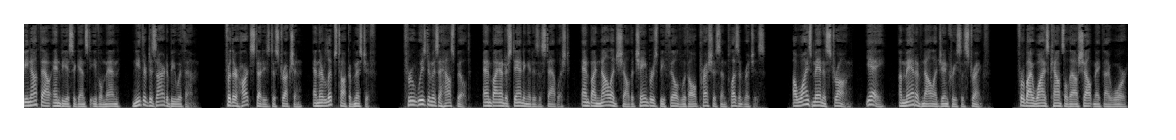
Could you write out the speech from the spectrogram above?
Be not thou envious against evil men, neither desire to be with them. For their heart studies destruction, and their lips talk of mischief. Through wisdom is a house built, and by understanding it is established, and by knowledge shall the chambers be filled with all precious and pleasant riches. A wise man is strong, yea, a man of knowledge increases strength. For by wise counsel thou shalt make thy war,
